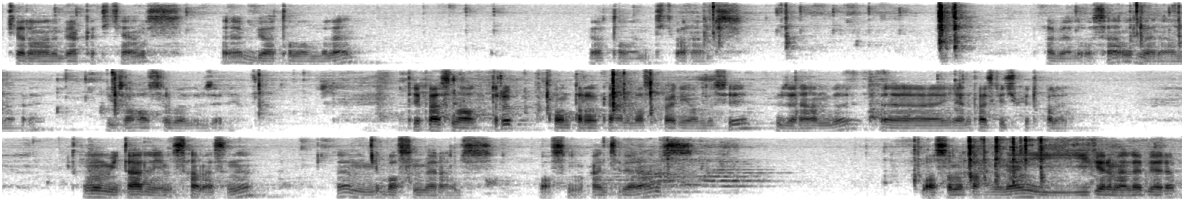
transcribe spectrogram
Ikkalovini bu yoqqa tikamiz va e, bu yoq tomon bilan bu yoq tomonni tikib yuboramiz probelni bosamiz mana bunaqa yuza hosil bo'ldi bizada. Tepasini olib turib Ctrl K ni bosib qo'yadigan bo'lsak bizada e, yana pastga tushib ketib qoladi. Umumiy tanlaymiz hammasini e, bunga bosim beramiz. Bosimni qancha beramiz? Bosimni taxminan yigirmalab berib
